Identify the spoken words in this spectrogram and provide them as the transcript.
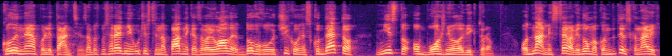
коли неаполітанці за безпосередньої участі нападника завоювали довгоочікуване скудетто, місто обожнювало Віктора. Одна місцева відома кондитерська навіть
